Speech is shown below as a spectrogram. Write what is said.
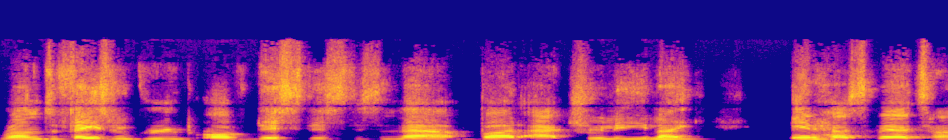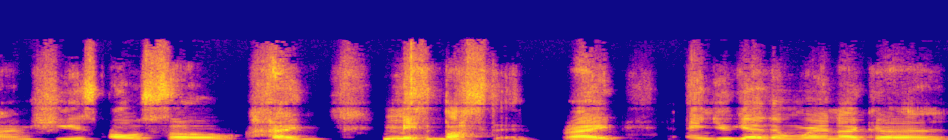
runs a Facebook group of this, this, this, and that, but actually, like, in her spare time, she is also like myth busting, right? and you get them wearing like a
